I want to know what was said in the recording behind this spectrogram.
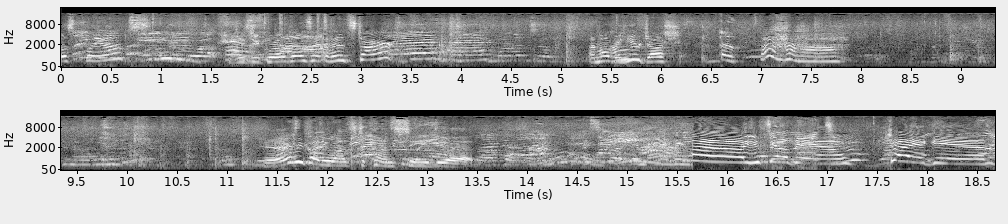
those plants? Did you grow those at Head Start? I'm over here, Josh. Oh. Everybody wants to come see you do it. Oh, you fell down. Try again.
